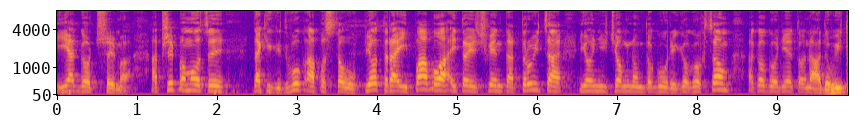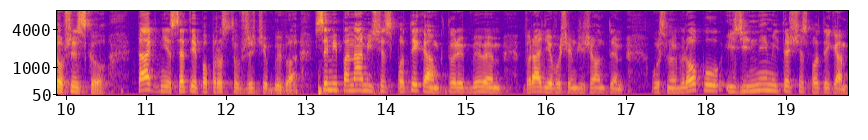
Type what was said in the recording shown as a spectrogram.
i jak go trzyma. A przy pomocy takich dwóch apostołów, Piotra i Pawła, i to jest święta trójca, i oni ciągną do góry. Kogo chcą, a kogo nie, to na dół. I to wszystko. Tak niestety po prostu w życiu bywa. Z tymi panami się spotykam, który byłem w Radzie w 88 roku i z innymi też się spotykam.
